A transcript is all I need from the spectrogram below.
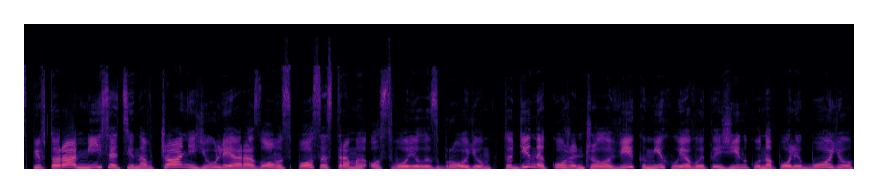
Через півтора місяці навчань Юлія разом з посестрами освоїли зброю. Тоді не кожен чоловік міг уявити жінку на полі бою,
